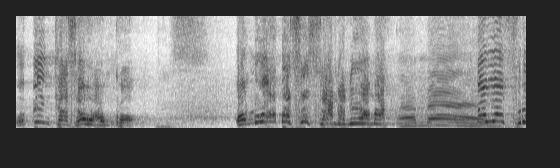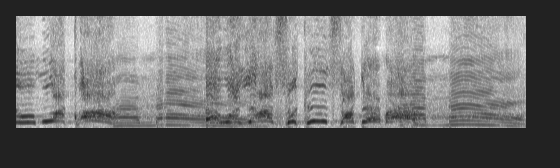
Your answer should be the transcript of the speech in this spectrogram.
Obi nkasa wɔn kɔ ɔno abɛsesa ne nneɛma na wɔfiri wɔn mu akɔ ɛwɔ yesu kristo dim a Amen.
